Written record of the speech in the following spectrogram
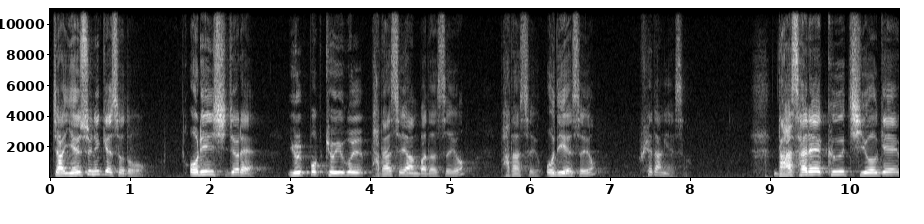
자, 예수님께서도 어린 시절에 율법 교육을 받았어요, 안 받았어요? 받았어요. 어디에서요? 회당에서. 나사렛 그 지역의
